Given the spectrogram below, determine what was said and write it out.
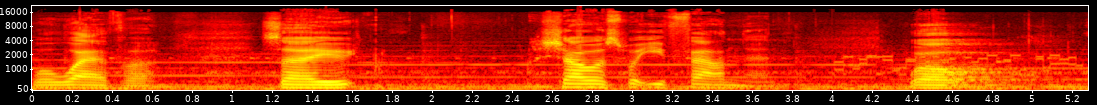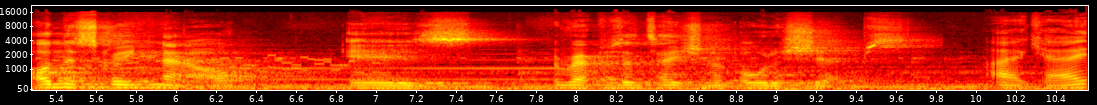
well, whatever. So, show us what you found then. Well, on the screen now is a representation of all the ships. Okay.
